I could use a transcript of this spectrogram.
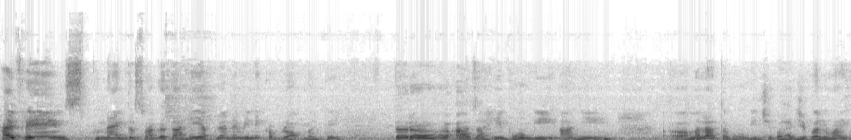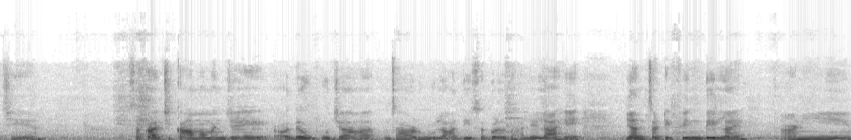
हाय फ्रेंड्स पुन्हा एकदा स्वागत आहे आपल्या नवीन एका ब्लॉगमध्ये. तर आज आहे भोगी आणि मला आता भोगीची भाजी बनवायची आहे. सकाळची कामं म्हणजे देवपूजा झाडू लादी सगळं झालेलं आहे. यांचा टिफिन दिलाय आणि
